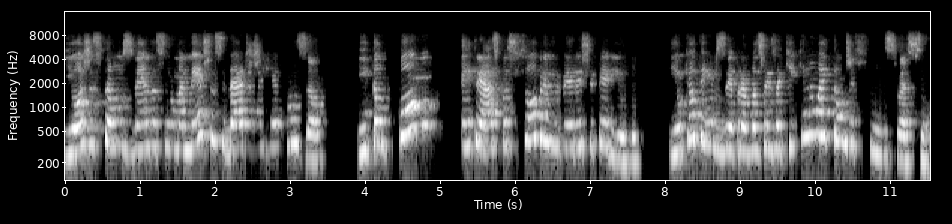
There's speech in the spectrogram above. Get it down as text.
E hoje estamos vendo assim uma necessidade de reclusão. Então, como, entre aspas, sobreviver esse período? E o que eu tenho a dizer para vocês aqui que não é tão difícil assim,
